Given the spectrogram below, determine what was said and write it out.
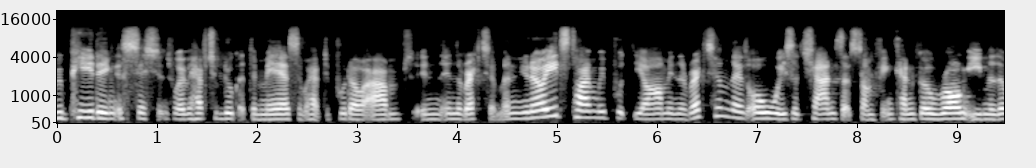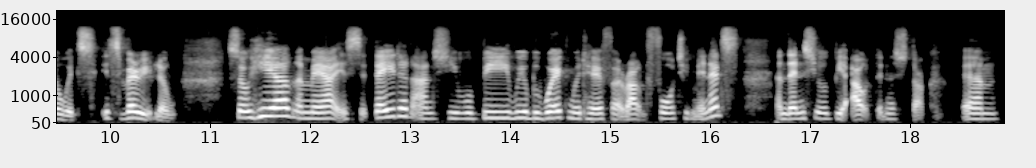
repeating sessions where we have to look at the mares and we have to put our arms in, in the rectum. And you know, each time we put the arm in the rectum, there's always a chance that something can go wrong, even though it's it's very low. So here the mare is sedated and she will be we'll be working with her for around 40 minutes and then she will be out in the stock. Um,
